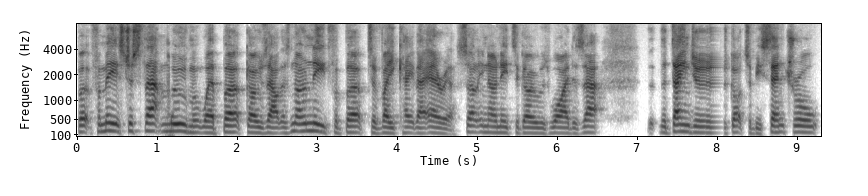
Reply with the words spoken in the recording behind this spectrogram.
But for me, it's just that movement where Burke goes out. There's no need for Burke to vacate that area. Certainly, no need to go as wide as that. The, the danger has got to be central.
